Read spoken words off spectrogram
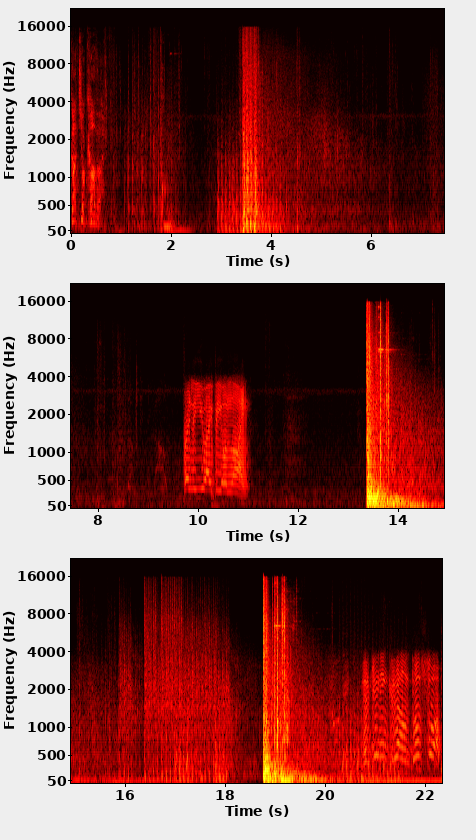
Got your cover. Friendly UAV online. They're gaining ground, don't stop.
